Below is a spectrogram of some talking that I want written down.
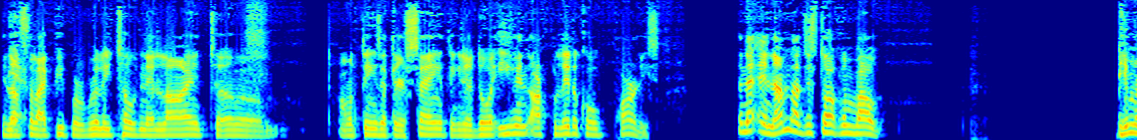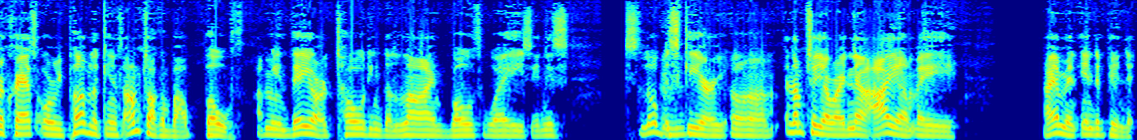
and yeah. I feel like people are really toting that line to um, on things that they're saying, things they're doing, even our political parties. And and I'm not just talking about Democrats or Republicans. I'm talking about both. I mean, they are toting the line both ways, and it's it's a little bit mm-hmm. scary. Um, and I'm telling you right now, I am a I am an independent.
